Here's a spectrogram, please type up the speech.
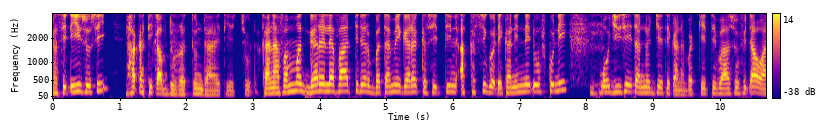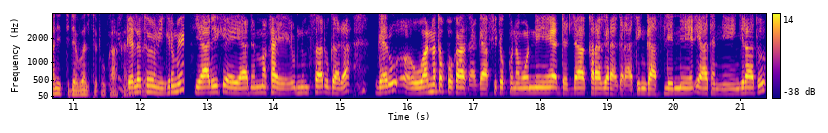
kasi dhiisus haqati qabdu irratti hundaa'eeti jechuudha. Kanaaf amma gara lafaatti darbatamee gara akkasittiin akkasii godhe kan inni dhuuf kuni hojii seetan hojjete kana bakkeetti baasuufidha waan itti dabaltu dhugaa kana. Galatoomii girmee yaadii yaadamma hundumsaa dhugaadha. Garuu wanna tokko kaasa gaaffii tokko namoonni adda addaa karaa garaa garaatiin gaaffileen dhiyaatan ni jiraatu.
